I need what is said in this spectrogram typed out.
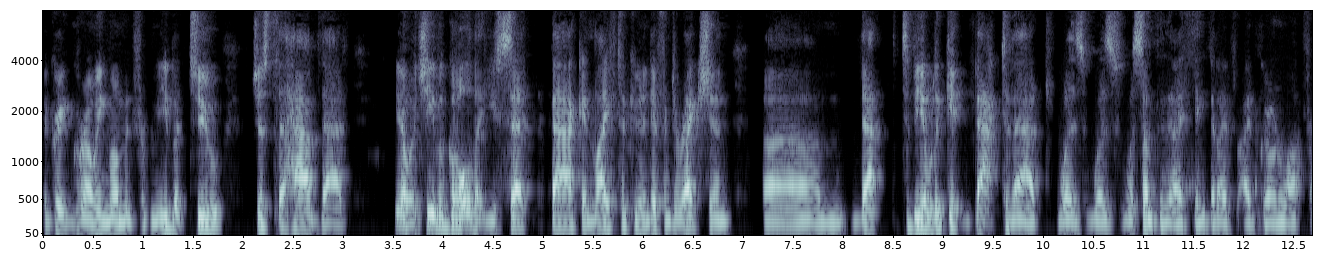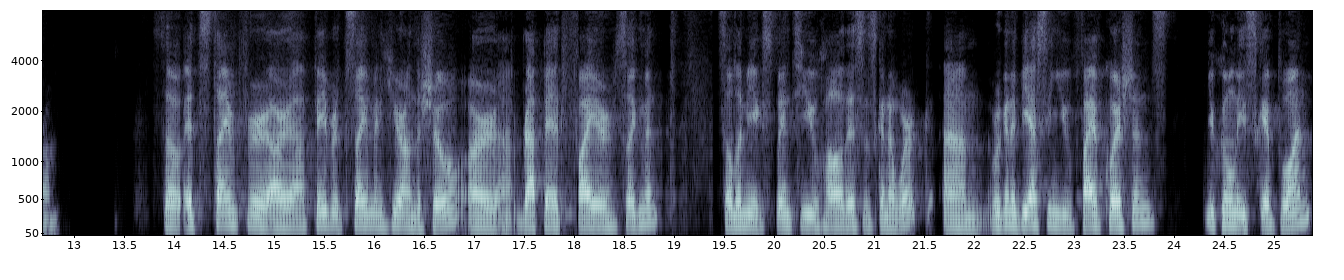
a great growing moment for me. But two just to have that you know achieve a goal that you set back and life took you in a different direction um, that to be able to get back to that was was was something that i think that i've, I've grown a lot from. So it's time for our uh, favorite segment here on the show our uh, rapid fire segment. So let me explain to you how this is going to work. Um, we're going to be asking you five questions. You can only skip one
